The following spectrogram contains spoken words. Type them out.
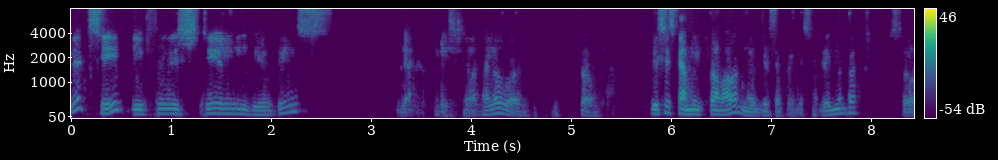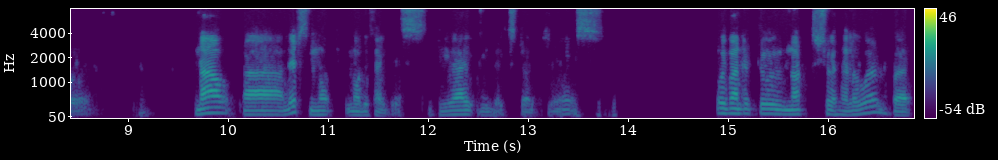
Let's see if we still do this. Yeah, this uh, hello world. So this is coming from our Node.js application, remember? So now, uh, let's mo- modify this, vi index.js. We wanted to not show hello world, but,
